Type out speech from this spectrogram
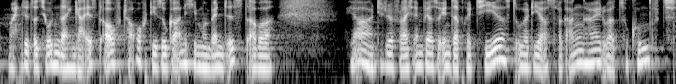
meine Situation in deinem Geist auftaucht, die so gar nicht im Moment ist, aber ja, die du vielleicht entweder so interpretierst oder die aus der Vergangenheit oder Zukunft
